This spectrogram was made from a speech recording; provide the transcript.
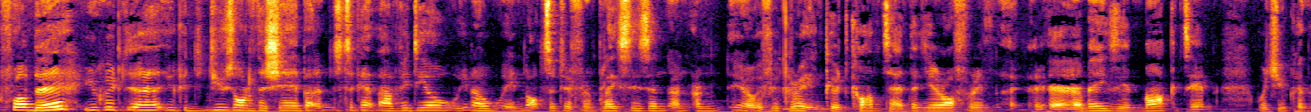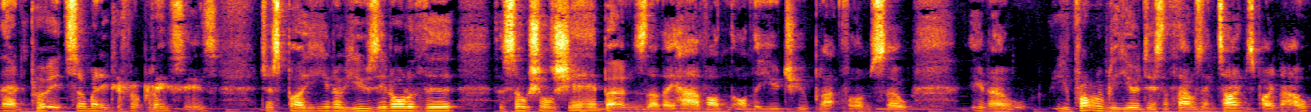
from there you could uh, you could use all of the share buttons to get that video you know in lots of different places. And, and, and you know if you're creating good content then you're offering amazing marketing which you can then put in so many different places just by you know using all of the the social share buttons that they have on on the YouTube platform. So you know you probably heard this a thousand times by now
